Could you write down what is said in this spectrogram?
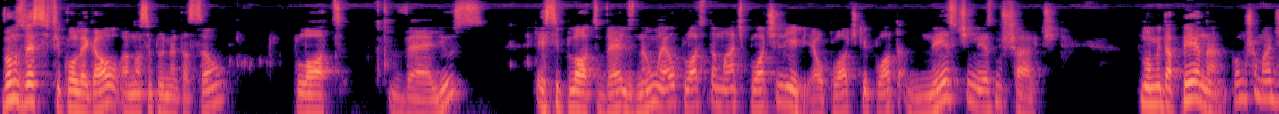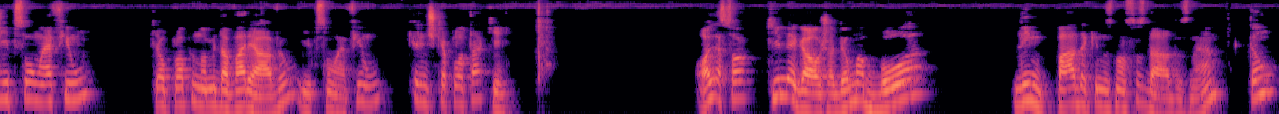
Vamos ver se ficou legal a nossa implementação. Plot values. Esse plot values não é o plot da matplotlib, é o plot que plota neste mesmo chart. Nome da pena, vamos chamar de YF1, que é o próprio nome da variável YF1, que a gente quer plotar aqui. Olha só que legal, já deu uma boa limpada aqui nos nossos dados, né? Então,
